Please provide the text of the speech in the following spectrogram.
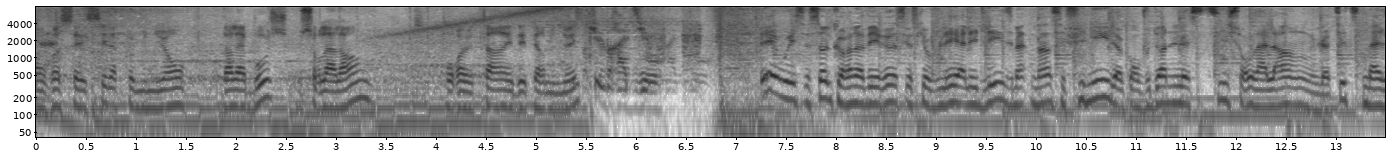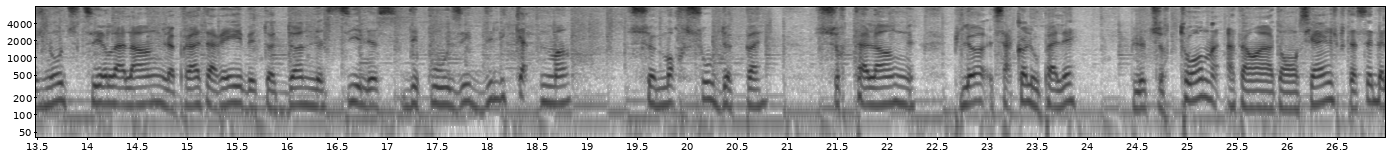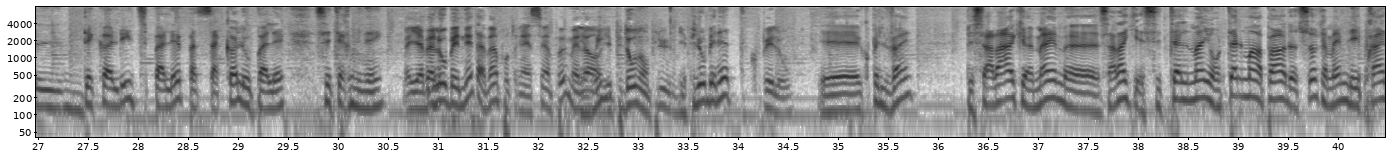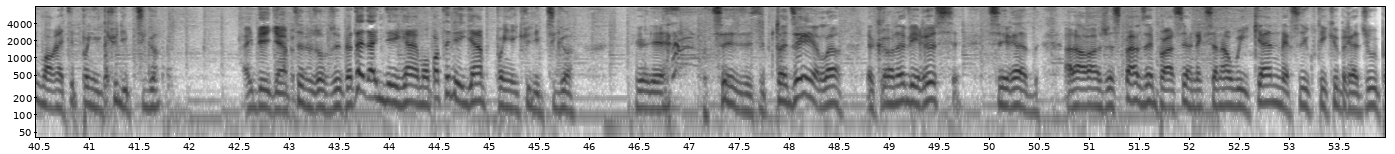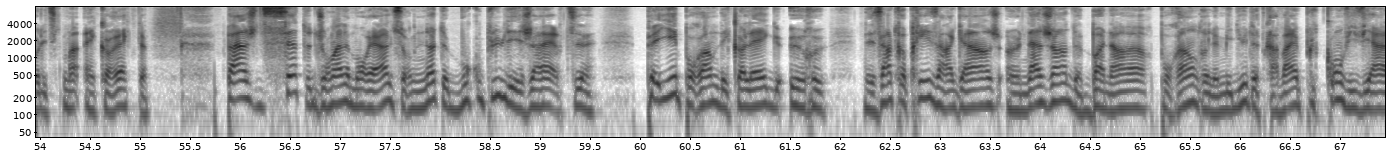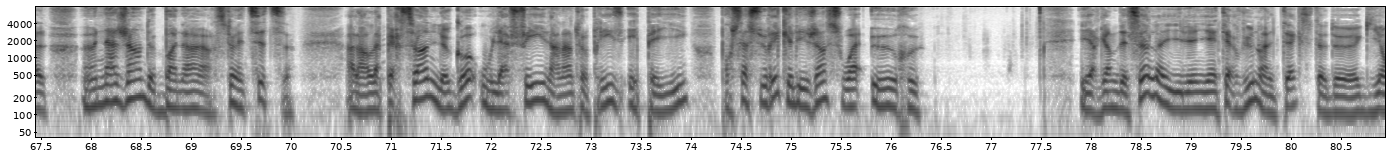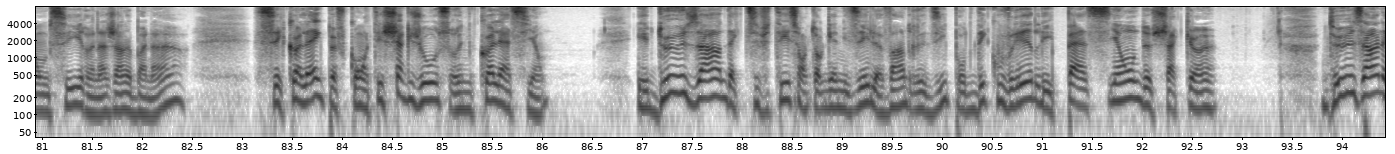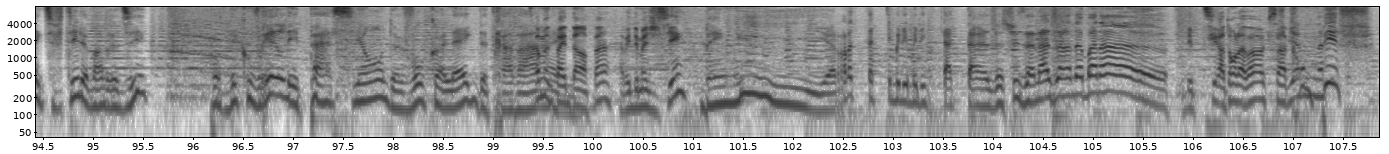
On va cesser la communion dans la bouche ou sur la langue pour un temps indéterminé. Cube Radio. Eh oui, c'est ça le coronavirus. Qu'est-ce que vous voulez? À l'église maintenant? C'est fini là, qu'on vous donne le sti sur la langue. Là. Tu sais, tu t'imagines, tu tires la langue, le prêtre arrive et te donne le sti et laisse déposer délicatement ce morceau de pain sur ta langue. Puis là, ça colle au palais. Puis là, tu retournes à ton, à ton siège, puis tu essaies de le décoller du palais parce que ça colle au palais. C'est terminé. Ben, il y avait l'eau bénite avant pour trincer un peu, mais là, oui. il n'y a plus d'eau non plus. Il n'y a plus d'eau bénite. Couper l'eau. Couper le vin. Puis ça a l'air que même, euh, ça a l'air que c'est tellement, ils ont tellement peur de ça que même les prêtres vont arrêter de pogner le cul des petits gars. Avec des gants. Aujourd'hui. Peut-être avec des gants. Ils vont porter des gants pour pogner le cul des petits gars. c'est pour te dire, là, le coronavirus, c'est raide. Alors, j'espère que vous avez passé un excellent week-end. Merci d'écouter Cube Radio et Politiquement Incorrect. Page 17 du Journal de Montréal sur une note beaucoup plus légère, tiens. Payer pour rendre des collègues heureux. Des entreprises engagent un agent de bonheur pour rendre le milieu de travail plus convivial. Un agent de bonheur, c'est un titre. ça. Alors la personne, le gars ou la fille dans l'entreprise est payé pour s'assurer que les gens soient heureux. Et regardez ça, là, il a interview dans le texte de Guillaume Cyr, un agent de bonheur. Ses collègues peuvent compter chaque jour sur une collation et deux heures d'activité sont organisées le vendredi pour découvrir les passions de chacun. Deux heures d'activité le vendredi pour découvrir les passions de vos collègues de travail. Comme une fête d'enfants avec des magiciens? Ben oui. Je suis un agent de bonheur. Des petits ratons laveurs qui s'en viennent? Pif!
